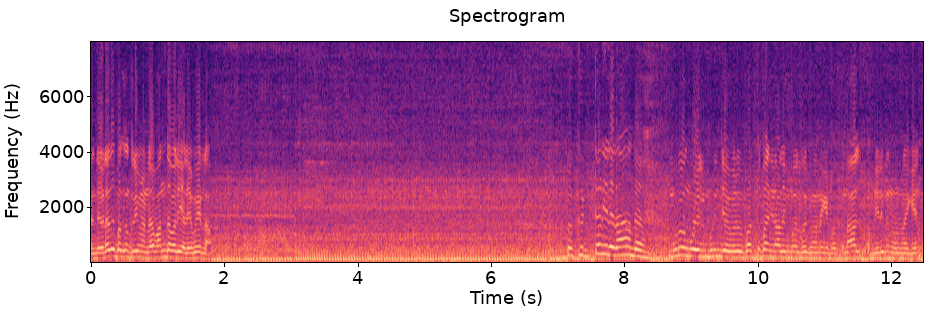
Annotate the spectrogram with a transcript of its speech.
நம்ம இந்த இடது பக்கம் திரும்பி வந்த வழியாலே போயிடலாம். இப்போ கிட்டடியில் தான் அந்த முருகன் கோயில் முடிஞ்ச ஒரு பத்து பதினஞ்சு நாளுக்கு மேலே இருக்குன்னு நினைக்கிறேன். பத்து நாள் அப்படி இருக்குன்னு நினைக்கிறேன்.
